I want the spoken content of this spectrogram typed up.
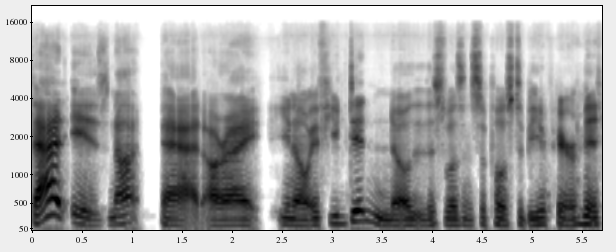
that is not bad. All right you know, if you didn't know that this wasn't supposed to be a pyramid,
